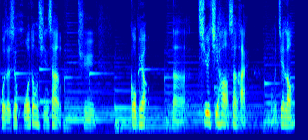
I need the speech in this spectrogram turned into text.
或者是活动型上去购票。那七月七号上海，我们见喽！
